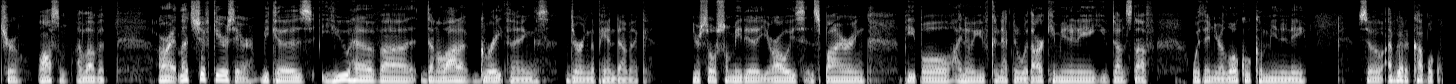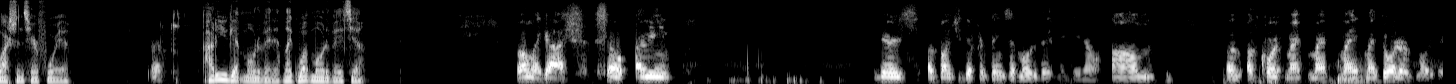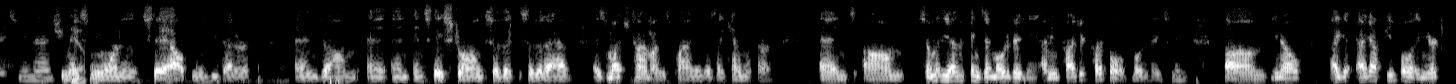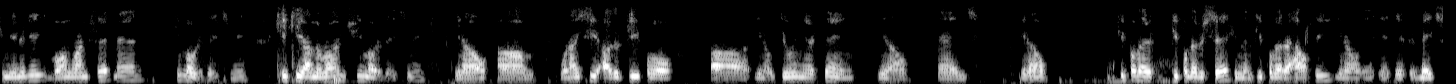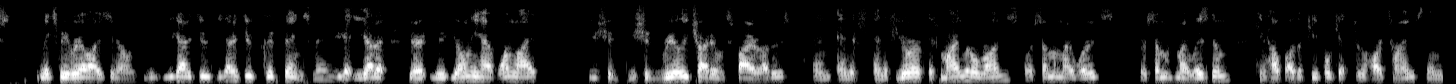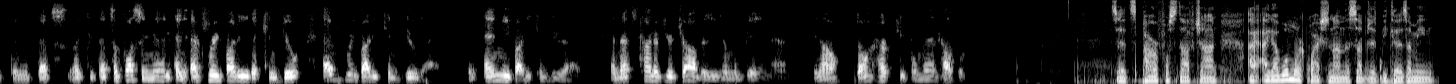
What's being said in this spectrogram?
True. Awesome. I love it. All right, let's shift gears here because you have uh, done a lot of great things during the pandemic. Your social media, you're always inspiring people. I know you've connected with our community, you've done stuff within your local community. So I've got a couple questions here for you. How do you get motivated? Like what motivates you? Oh my gosh. So, I mean, there's a bunch of different things that motivate me, you know. Um, of, of course, my, my, my, my daughter motivates me, man. She makes me want to stay healthy and be better and, um, and, and, and stay strong so that, so that I have as much time on this planet as I can with her. And, um, some of the other things that motivate me, I mean, Project Purple motivates me. Um, you know, I, I got people in your community, Long Run Fit, man, he motivates me. Kiki on the run, she motivates me. You know, um, when I see other people, uh, you know, doing their thing, you know, and you know, people that people that are sick and then people that are healthy, you know, it, it, it makes makes me realize, you know, you, you got to do you got to do good things, man. You get you got to you you only have one life. You should you should really try to inspire others. And and if and if you're if my little runs or some of my words or some of my wisdom can help other people get through hard times, then then that's like that's a blessing, man. And everybody that can do everybody can do that. And anybody can do that. And that's kind of your job as a human being, man. You know, don't hurt people, man. Help them. It's, it's powerful stuff, John. I, I got one more question on the subject because I mean,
